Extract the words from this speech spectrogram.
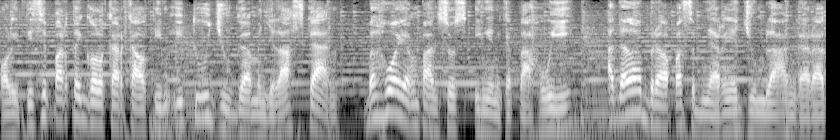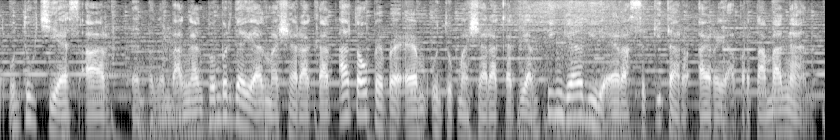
Politisi Partai Golkar Kaltim itu juga menjelaskan bahwa yang pansus ingin ketahui adalah berapa sebenarnya jumlah anggaran untuk CSR dan pengembangan pemberdayaan masyarakat atau PPM untuk masyarakat yang tinggal di daerah sekitar area pertambangan.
